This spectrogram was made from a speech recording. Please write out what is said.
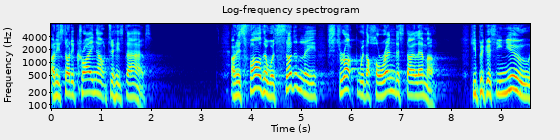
and he started crying out to his dad. And his father was suddenly struck with a horrendous dilemma. He, because he knew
